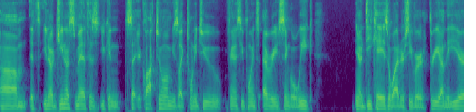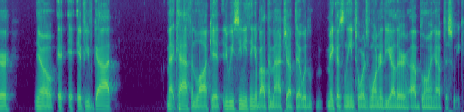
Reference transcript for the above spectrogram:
Um, it's you know Geno Smith is you can set your clock to him. He's like 22 fantasy points every single week. You know DK is a wide receiver three on the year. You know if, if you've got Metcalf and Lockett, do we see anything about the matchup that would make us lean towards one or the other uh, blowing up this week?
